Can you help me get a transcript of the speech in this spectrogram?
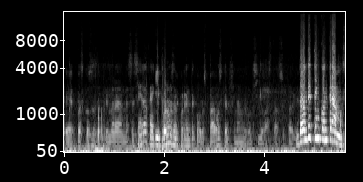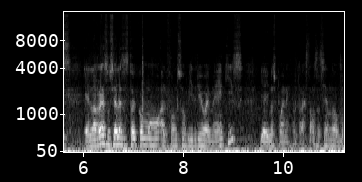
eh, pues cosas de primera necesidad Perfecto. y ponernos al corriente con los pagos que al final el bolsillo va a estar súper bien. ¿Dónde te encontramos? En las redes sociales estoy como Alfonso Vidrio MX y ahí nos pueden encontrar. Estamos haciendo muchas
